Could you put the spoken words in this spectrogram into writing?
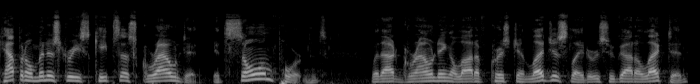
Capitol Ministries keeps us grounded. It's so important. Without grounding, a lot of Christian legislators who got elected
